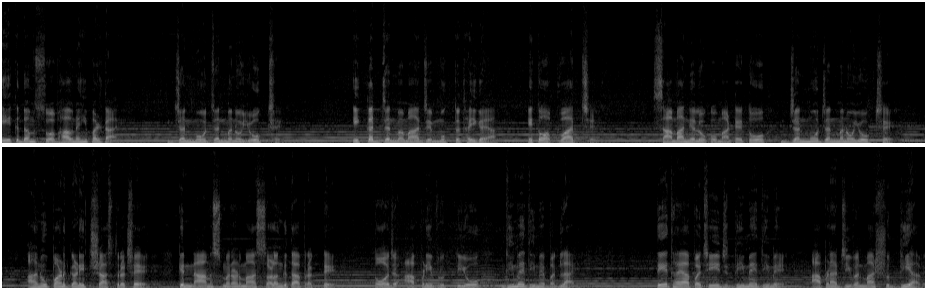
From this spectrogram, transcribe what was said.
એકદમ સ્વભાવ નહીં પલટાય. જન્મો જન્મનો યોગ છે. એક જ જન્મમાં જે મુક્ત થઈ ગયા, એ તો અપવાદ છે. સામાન્ય લોકો માટે તો જન્મો જન્મનો યોગ છે. આનું પણ ગણિત શાસ્ત્ર છે કે નામ સ્મરણમાં સળંગતા પ્રગટે, તો જ આપણી વૃત્તિઓ ધીમે ધીમે બદલાય. તે થયા પછી જ ધીમે ધીમે આપણા જીવનમાં શુદ્ધિ આવે.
